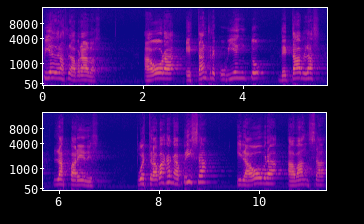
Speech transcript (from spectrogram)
piedras labradas. Ahora están recubiertos de tablas las paredes, pues trabajan a prisa y la obra avanza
